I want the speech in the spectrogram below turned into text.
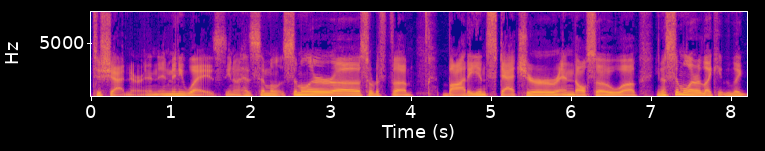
to Shatner in, in many ways. You know, has similar similar uh, sort of uh, body and stature, and also uh, you know similar like like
